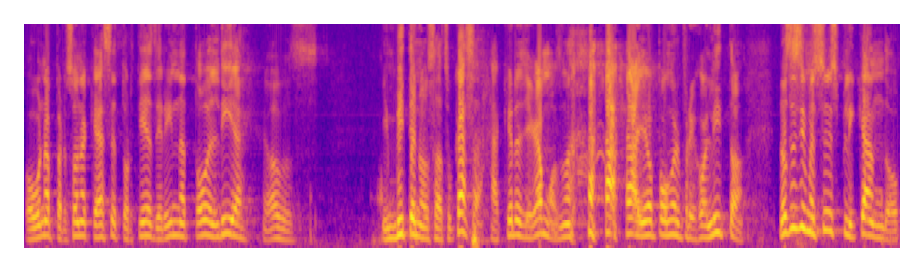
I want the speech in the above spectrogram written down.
o una persona que hace tortillas de harina todo el día, oh, pues, invítenos a su casa, ¿a qué hora llegamos? Yo pongo el frijolito. No sé si me estoy explicando.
